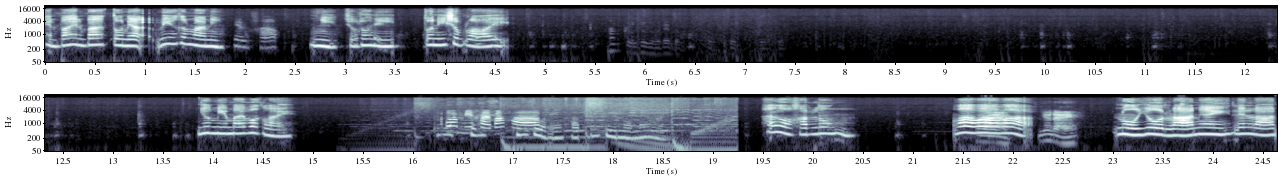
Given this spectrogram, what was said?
เห็นปะเห็นปะตรงเนี้ยวิ่งขึ้นมานี่ เห็นครับ นี่ชุบตรงนี้ตรงนี้ชุบร้อย ยูมีไม้บอกอะไรว่ามีใครบ้างคเพิ่งรับตรวจเองครับเพิ่งตีมาเมื่อวานฮัลโหลครับลุง ว่าว่าว่า อยู่ไหนหนูอยู่ร้านไง เล่นร้าน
